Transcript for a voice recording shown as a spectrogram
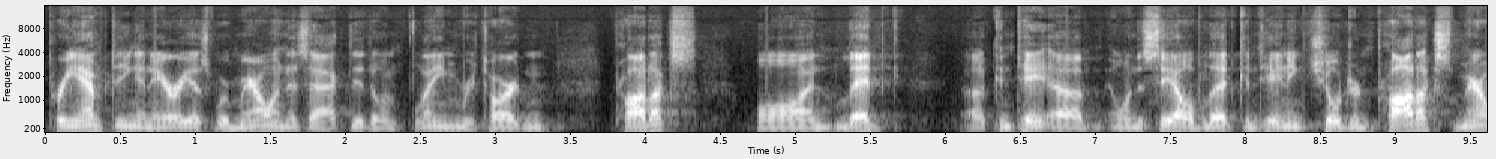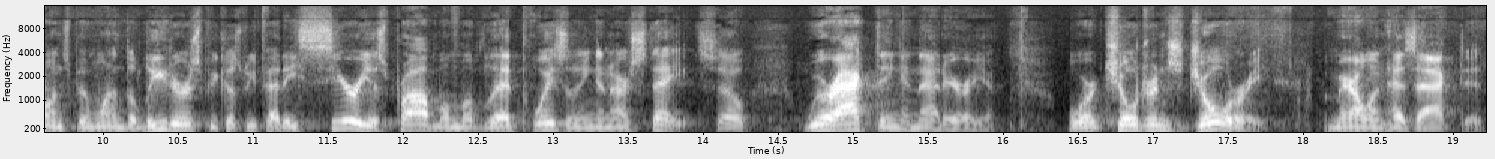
preempting in areas where Maryland has acted on flame retardant products, on lead uh, contain, uh, on the sale of lead-containing children products. Maryland's been one of the leaders because we've had a serious problem of lead poisoning in our state. So we're acting in that area. Or children's jewelry. Maryland has acted.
